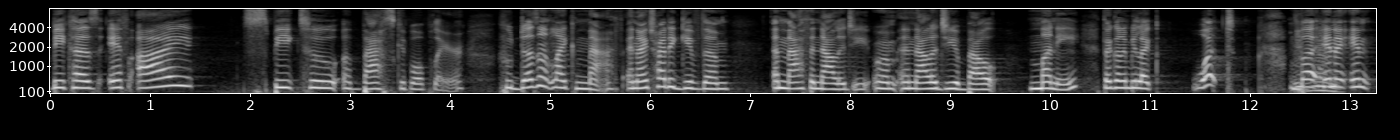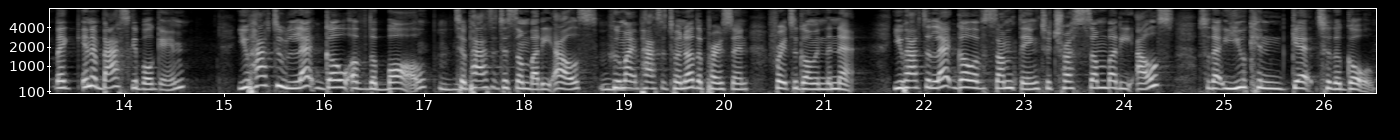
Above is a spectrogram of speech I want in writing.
Because if I speak to a basketball player who doesn't like math and I try to give them a math analogy or an analogy about money, they're going to be like, "What?" But in a mm-hmm. in like in a basketball game, you have to let go of the ball to mm-hmm. pass it to somebody else who mm-hmm. might pass it to another person for it to go in the net. You have to let go of something to trust somebody else so that you can get to the goal.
